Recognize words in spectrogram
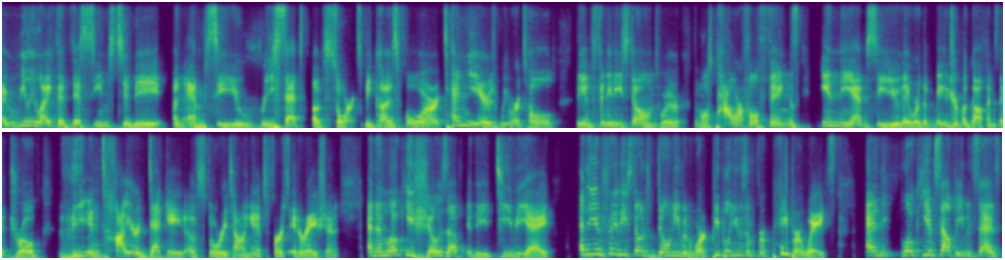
I really like that this seems to be an MCU reset of sorts because for 10 years we were told the Infinity Stones were the most powerful things in the MCU. They were the major MacGuffins that drove the entire decade of storytelling in its first iteration. And then Loki shows up in the TVA, and the Infinity Stones don't even work. People use them for paperweights. And Loki himself even says,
